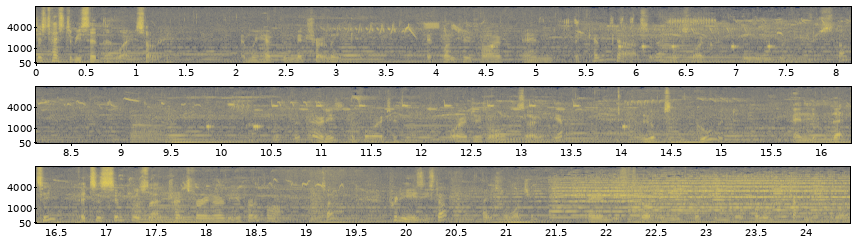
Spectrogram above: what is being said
Just has to be said that way, sorry. And we have the Metrolink F125 and the cab car, so that looks like all the new stuff. Uh, there it is, the 4024, 4024, so yep, looks good. And that's it. It's as simple as that, transferring over your profile. So, pretty easy stuff. Thanks for watching. And if you've got any questions or comments, chuck them down below,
